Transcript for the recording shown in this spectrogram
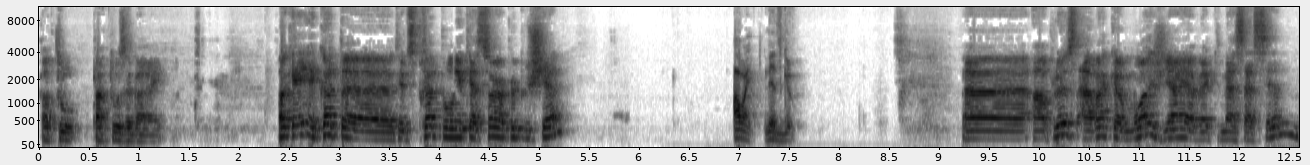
Partout, partout, c'est pareil. OK, écoute, euh, es-tu prête pour les questions un peu plus chiennes? Ah ouais, let's go. Euh, en plus, avant que moi j'y aille avec une assassine,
